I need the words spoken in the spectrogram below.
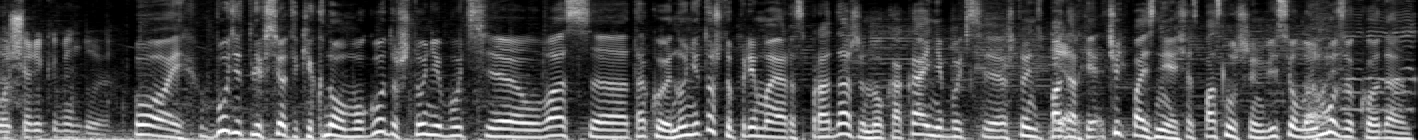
Очень рекомендую. Ой, будет ли все-таки к Новому году что-нибудь э, у вас э, такое? Ну, не то, что прямая распродажа, но какая-нибудь, э, что-нибудь подарки. Чуть позднее. Сейчас послушаем веселую Давай. музыку, да.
